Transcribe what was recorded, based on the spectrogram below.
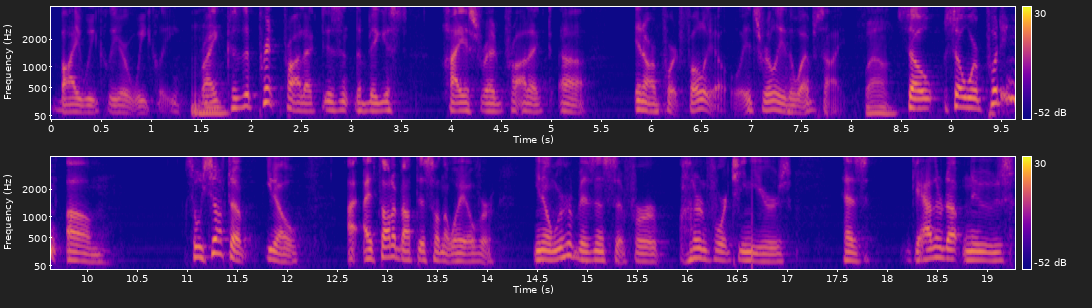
biweekly or weekly, right? Because the print product isn't the biggest, highest read product uh, in our portfolio. It's really the website. Wow. So so we're putting. Um, so we still have to, you know, I, I thought about this on the way over. You know, we're a business that for 114 years has gathered up news,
